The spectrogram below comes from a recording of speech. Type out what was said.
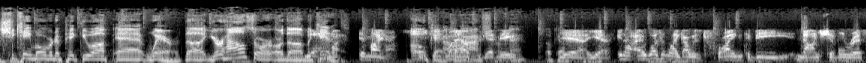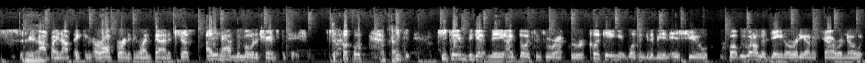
She came over to pick you up at where the your house or or the Yeah, in mechanic? my, in my house. Okay. came to Oh, my house to get me. okay. Okay. Yeah, yeah. You know, I wasn't like I was trying to be non chivalrous, Yeah. not by not picking her up or anything like that. It's just I didn't have the mode of transportation, so Okay. she, she came to get me. I thought since we were we were clicking, it wasn't going to be an issue. But we went on the date already on a sour note.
